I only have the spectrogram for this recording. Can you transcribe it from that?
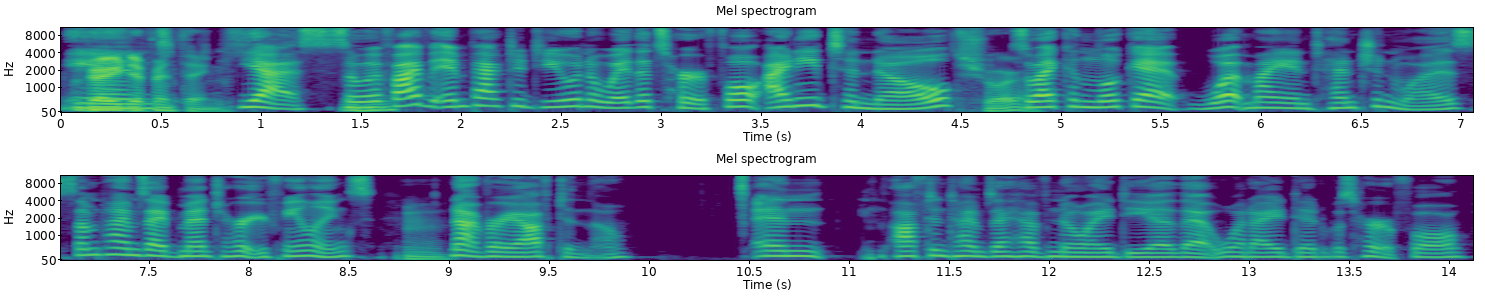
Very And- different things. Mm-hmm. Yes. So if I've impacted you in a way that's hurtful, I need to know. Sure. So I can look at what my intention was. Sometimes I've meant to hurt your feelings. Mm. Not very often though. And oftentimes I have no idea that what I did was hurtful.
